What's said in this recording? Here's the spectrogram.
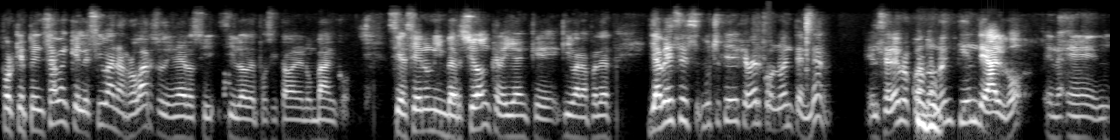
porque pensaban que les iban a robar su dinero si, si lo depositaban en un banco si hacían una inversión, creían que, iban a perder. Y a veces mucho tiene que ver con no entender. El cerebro cuando no entiende algo, en,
